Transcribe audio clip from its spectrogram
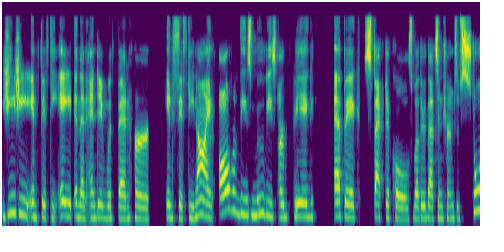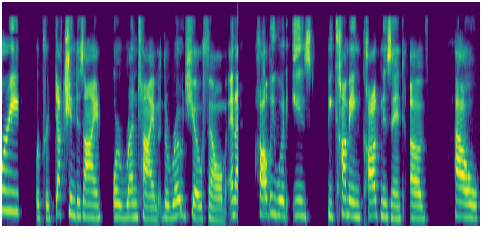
Gigi in 58, and then ending with Ben Hur in 59. All of these movies are big, epic spectacles, whether that's in terms of story or production design or runtime, the roadshow film. And Hollywood is becoming cognizant of how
